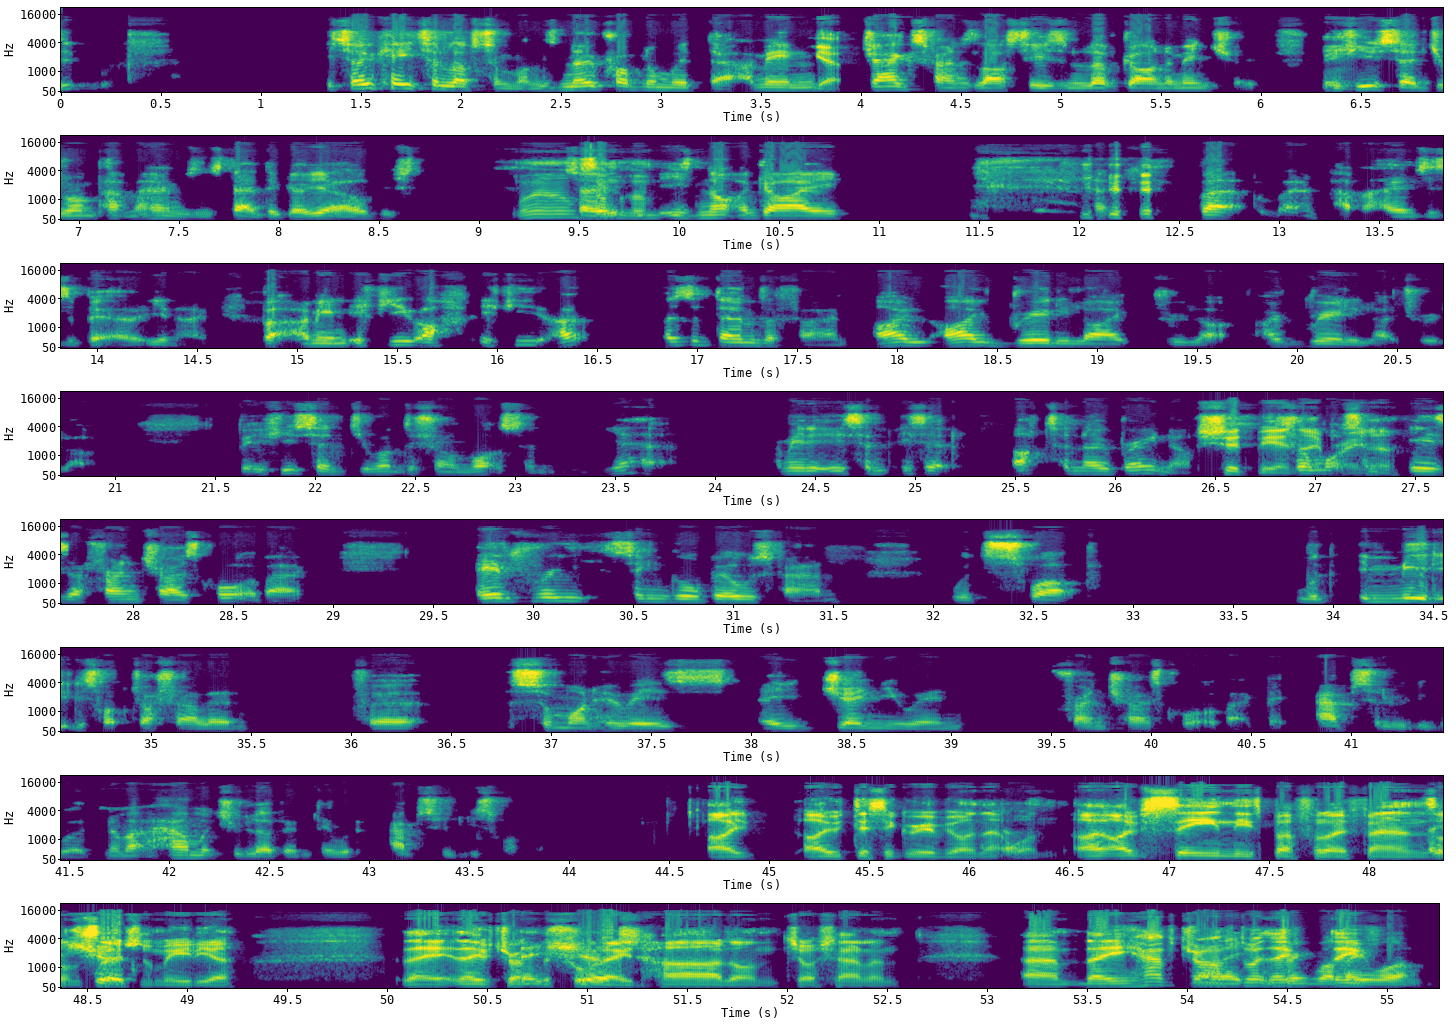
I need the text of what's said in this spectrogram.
it's okay to love someone. There's no problem with that. I mean, Yeah. Jags fans last season loved Gardner Minshew. If you said do you want Pat Mahomes instead, they go, yeah, obviously. Well, so some of them. he's not a guy. but, but Pat Mahomes is a bit, of, you know. But I mean, if you off, if you uh, as a Denver fan, I I really like Drew Lock. I really like Drew Lock. But if you said, do you want Deshaun Watson? Yeah. I mean, it's an it's an utter no brainer. Should be a no-brainer. Is a franchise quarterback. Every single Bills fan would swap, would immediately swap Josh Allen for someone who is a genuine franchise quarterback. They absolutely would. No matter how much you love him, they would absolutely swap him. I I disagree with you on that one. I, I've seen these Buffalo fans They on should. social media. They they've drunk They the Kool Aid hard on Josh Allen. Um, they have drafted. can they, drink what they they've, want.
